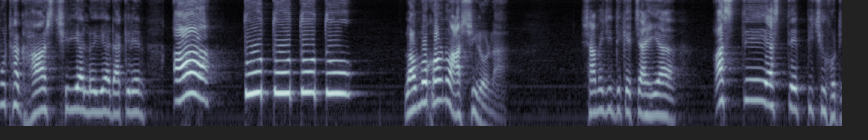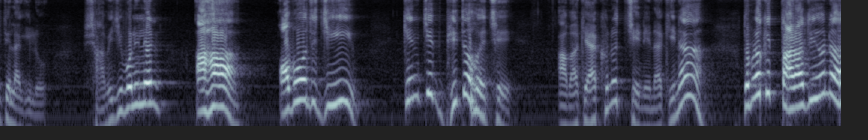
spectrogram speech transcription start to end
মুঠা ঘাস ছিঁড়িয়া লইয়া ডাকিলেন, আ, তু তু তু তু। লম্বকর্ণ আসিল না। স্বামীজির দিকে চাহিয়া আস্তে আস্তে পিছু হটিতে লাগিল। স্বামীজি বলিলেন, আহা অবোধ জীব কিঞ্চিত ভীত হয়েছে। আমাকে এখনও চেনে না কি না? তোমরা কি তাড়া দিও না।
